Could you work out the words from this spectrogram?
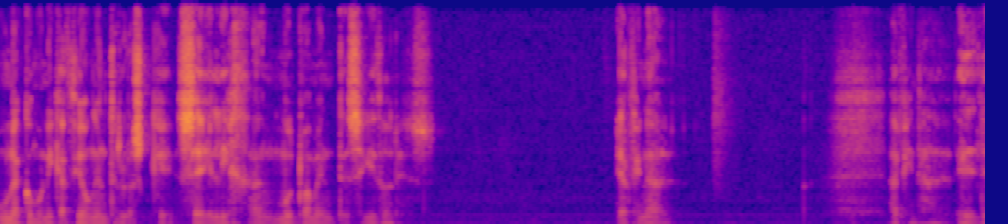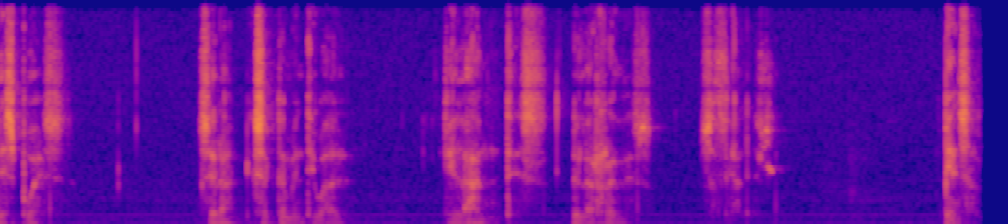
Una comunicación entre los que se elijan mutuamente seguidores. Y al final, al final, el después será exactamente igual que el antes de las redes sociales. Piénsalo.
